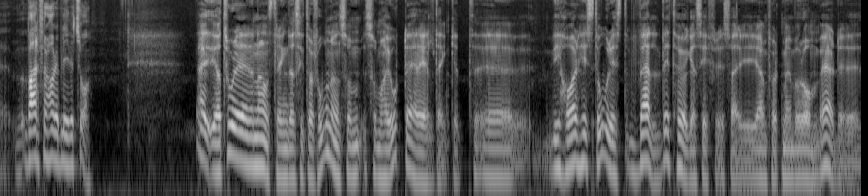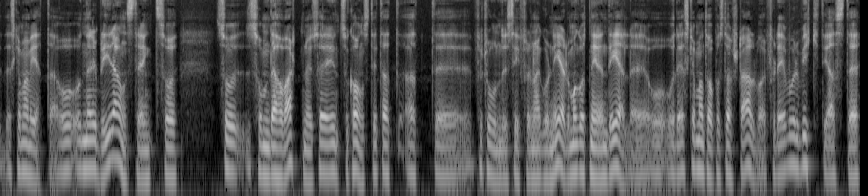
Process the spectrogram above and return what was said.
Eh, varför har det blivit så? Jag tror det är den ansträngda situationen som, som har gjort det här helt enkelt. Eh, vi har historiskt väldigt höga siffror i Sverige jämfört med vår omvärld. Eh, det ska man veta. Och, och, när det blir ansträngt så, så som det har varit nu så är det inte så konstigt att, att eh, förtroendesiffrorna går ner. De har gått ner en del eh, och, och det ska man ta på största allvar. För det är vår viktigaste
